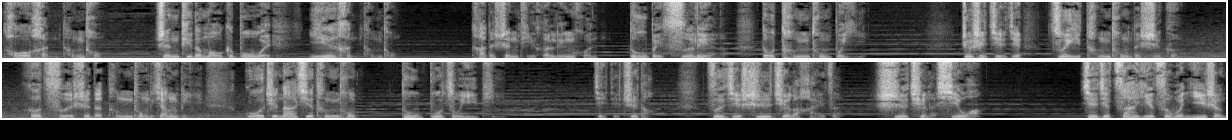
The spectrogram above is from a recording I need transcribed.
头很疼痛，身体的某个部位也很疼痛，她的身体和灵魂都被撕裂了，都疼痛不已。这是姐姐最疼痛的时刻，和此时的疼痛相比，过去那些疼痛都不足一提。姐姐知道，自己失去了孩子，失去了希望。姐姐再一次问医生：“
